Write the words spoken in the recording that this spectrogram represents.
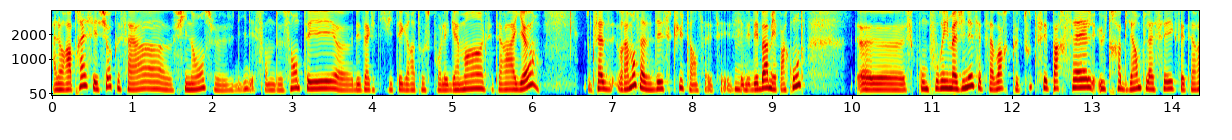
Alors après, c'est sûr que ça finance, je dis, des centres de santé, des activités gratos pour les gamins, etc. ailleurs. Donc ça, vraiment, ça se discute, hein, c'est des mmh. débats, mais par contre, euh, ce qu'on pourrait imaginer, c'est de savoir que toutes ces parcelles ultra bien placées, etc.,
